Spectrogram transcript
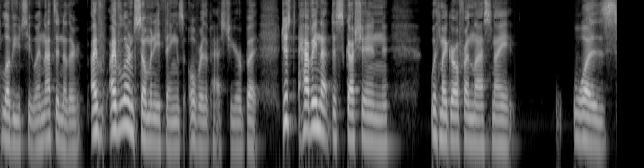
love you too and that's another i've i've learned so many things over the past year but just having that discussion with my girlfriend last night was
